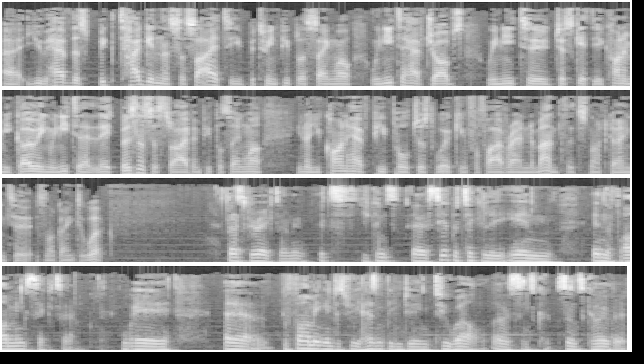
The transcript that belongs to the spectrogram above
uh, you have this big tug in the society between people are saying, well, we need to have jobs, we need to just get the economy going, we need to let businesses thrive, and people saying, well, you know, you can't have people just working for five rand a month. It's not going to, it's not going to work. That's correct. I mean, it's you can uh, see it particularly in in the farming sector, where uh, the farming industry hasn't been doing too well uh, since since COVID,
